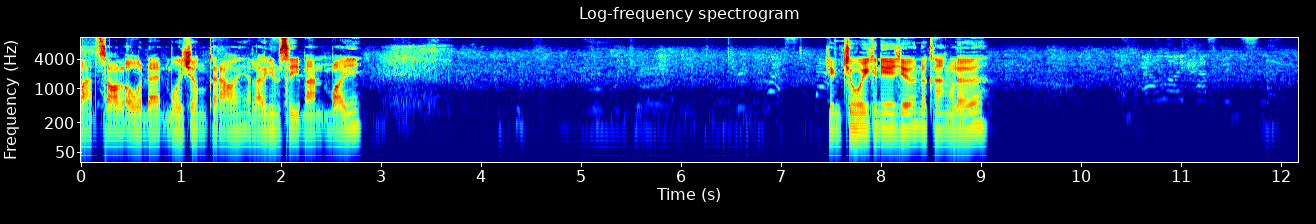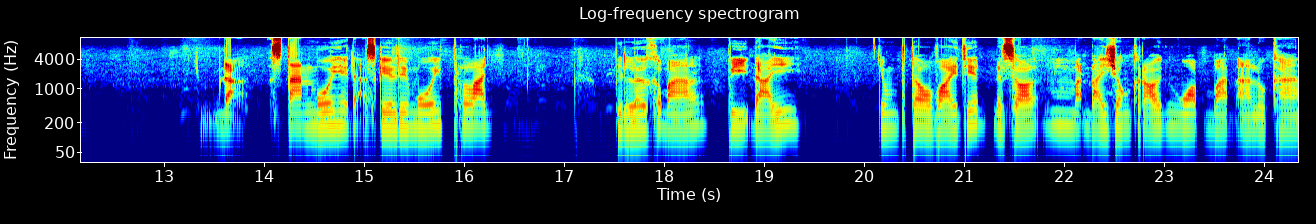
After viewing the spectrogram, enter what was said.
បាទសល់អូដេតមួយចុងក្រោយឥឡូវខ្ញុំស៊ីបាន3ជាងជួយគ្នាយើងនៅខាងលើដាក់ stand មួយហើយដាក់ skill ទី1ផ្លាច់ពីលើក្បាលពីរដៃ ខ្ញុំបន្តវាយទៀតនៅសល់មួយដៃចុងក្រោយងាប់បាត់អាលូខាន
